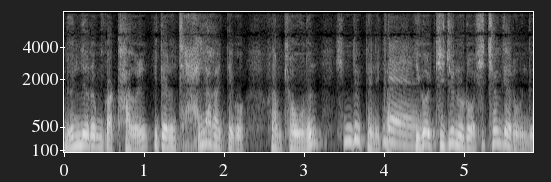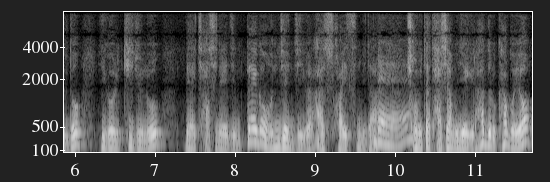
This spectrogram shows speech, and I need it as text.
늦여름과 가을 이때는 잘 나갈 때고 그다음 겨울은 힘들 때니까 네. 이걸 기준으로 시청자 여러분들도 이걸 기준으로 내 자신의 지금 때가 언제인지 이걸 알 수가 있습니다. 네. 조금 이따 다시 한번 얘기를 하도록 하고요.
